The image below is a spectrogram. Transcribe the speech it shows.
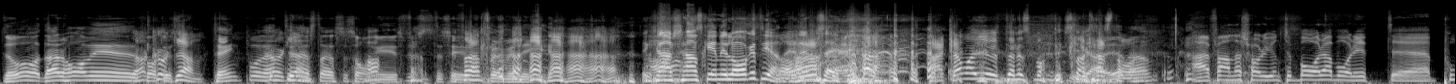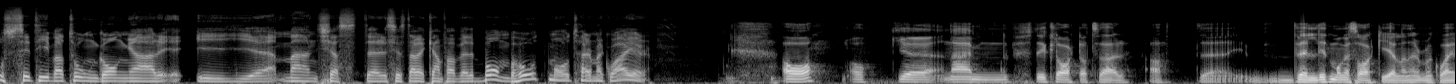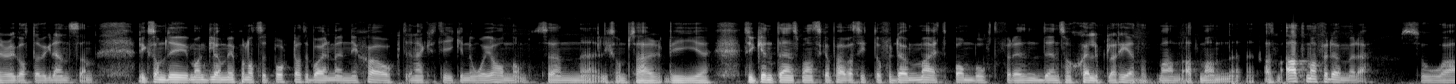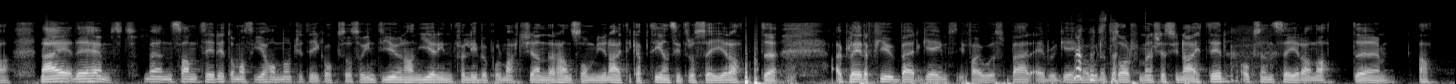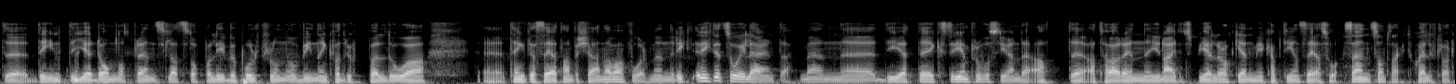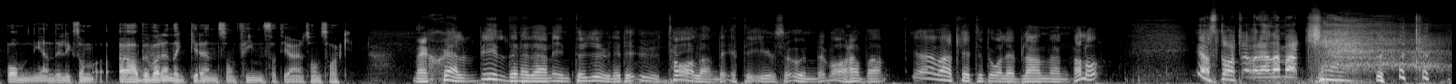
Då, där har vi Ja, kuggen. Tänk på den till nästa säsong Jaha. i Fantasy Fan- Premier League. Det kanske han ska in i laget igen, är det det du säger? Han kan vara gjuten i sportis nästa år. Jajamän. Nej, för annars har det ju inte bara varit eh, positiva tongångar i eh, Manchester sista veckan för väl bombhot mot Harry Maguire. Ja, och eh, nej, det är klart att så här, att eh, väldigt många saker gällande Harry Maguire har gått över gränsen. Liksom det man glömmer ju på något sätt bort att det bara är en människa och den här kritiken når ju honom. Sen eh, liksom så här, vi eh, tycker inte ens man ska behöva sitta och fördöma ett bombhot för det är, en- det är en sån självklarhet att man, att man, att, att man fördömer det. Så nej, det är hemskt. Men samtidigt om man ska ge honom kritik också så intervjun han ger inför Liverpool-matchen där han som United-kapten sitter och säger att eh, I played a few bad games. If I was bad every game I wouldn't start for Manchester United. Och sen säger han att, eh, att eh, det inte ger dem något bränsle att stoppa Liverpool från att vinna en kvadruppel. Då tänkte jag säga att han förtjänar vad han får. Men rikt, riktigt så illa är det inte. Men eh, det är extremt provocerande att, eh, att höra en United-spelare och en mer kapten säga så. Sen som sagt, självklart bombningen. Det är liksom över varenda gräns som finns att göra en sån sak. Men självbilden i den intervjun, i det uttalandet är ju så underbar. Han bara, jag har varit lite dålig ibland men hallå, jag startar varenda match.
